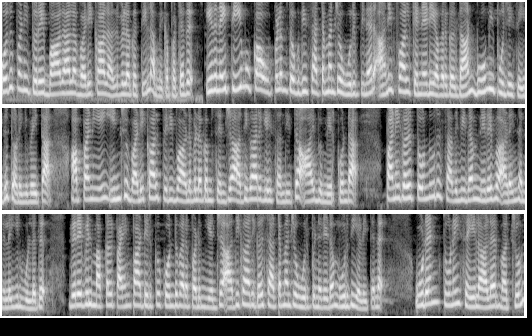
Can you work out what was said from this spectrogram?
பொதுப்பணித்துறை பாதாள வடிகால் அலுவலகத்தில் அமைக்கப்பட்டது. இதனை திமுக உப்பளம் தொகுதி சட்டமன்ற உறுப்பினர் அனிஃபால் கென்னடி அவர்கள்தான் பூமி பூஜை செய்து தொடங்கி வைத்தார். அப்பணியை இன்று வடிகால் பிரிவு அலுவலகம் சென்று அதிகாரிகளை சந்தித்து ஆய்வு மேற்கொண்டார். பணிகள் தொண்ணூறு சதவீதம் நிறைவு அடைந்த நிலையில் உள்ளது. விரைவில் மக்கள் பயன்பாட்டிற்கு கொண்டு வரப்படும் என்று அதிகாரிகள் சட்டமன்ற உறுப்பினரிடம் உறுதியளித்தனர். உடன் துணை செயலாளர் மற்றும்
